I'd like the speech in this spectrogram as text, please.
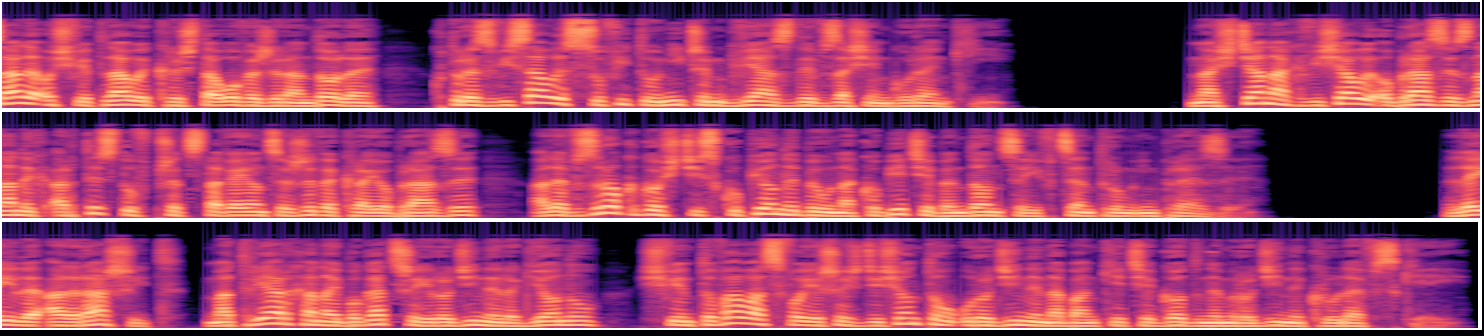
Salę oświetlały kryształowe żyrandole, które zwisały z sufitu niczym gwiazdy w zasięgu ręki. Na ścianach wisiały obrazy znanych artystów przedstawiające żywe krajobrazy, ale wzrok gości skupiony był na kobiecie będącej w centrum imprezy. Leile al-Rashid, matriarcha najbogatszej rodziny regionu, świętowała swoje 60. urodziny na bankiecie godnym rodziny królewskiej.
